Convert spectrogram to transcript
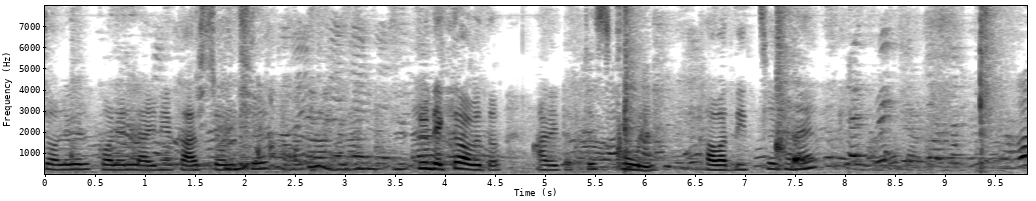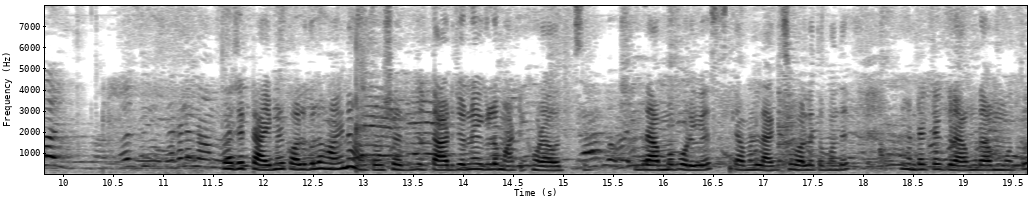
জলের কলের লাইনের কাজ চলছে। তুমি দেখতে হবে তো। আর এটা হচ্ছে স্কুল। খাবার দিচ্ছে এখানে। তো যে টাইমের কলগুলো হয় না, তো তার জন্য এগুলো মাটি খোঁড়া হচ্ছে। গ্রাম্য পরিবেশ, কেমন লাগছে বলো তোমাদের? এখানটা একটা গ্রাম গ্রাম মতো,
